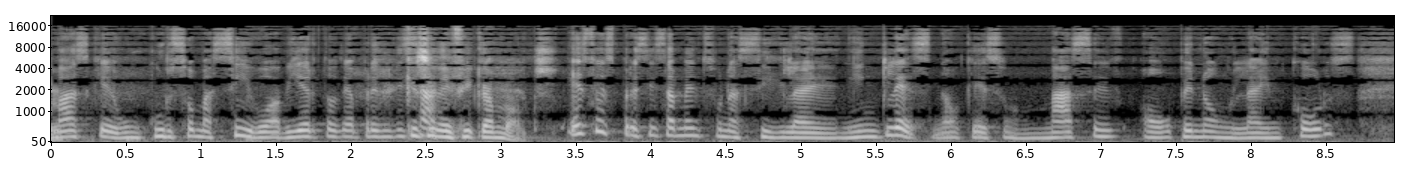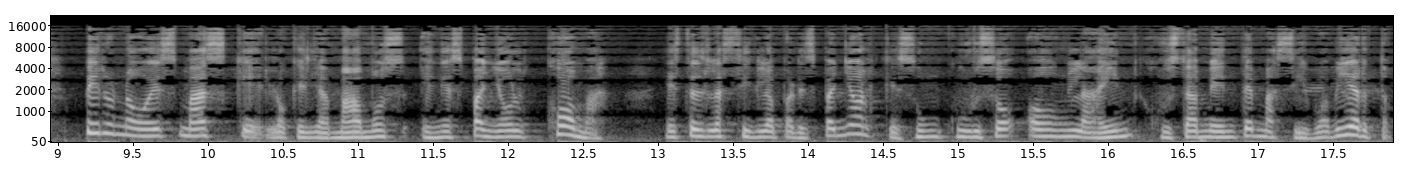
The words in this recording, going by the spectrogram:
más que un curso masivo abierto de aprendizaje. ¿Qué significa MOOCs? Eso es precisamente una sigla en inglés, ¿no? que es un Massive Open Online Course, pero no es más que lo que llamamos en español coma. Esta es la sigla para español, que es un curso online justamente masivo abierto.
